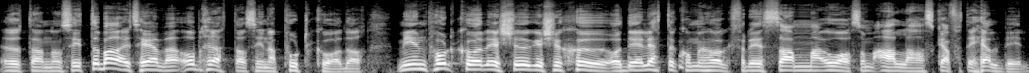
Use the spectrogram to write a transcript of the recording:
Utan de sitter bara i tv och berättar sina portkoder. Min portkod är 2027 och det är lätt att komma ihåg för det är samma år som alla har skaffat elbil.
